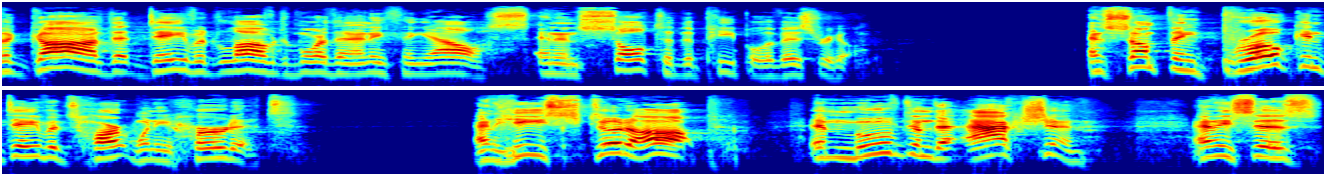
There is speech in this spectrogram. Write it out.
the God that David loved more than anything else and insulted the people of Israel. And something broke in David's heart when he heard it. And he stood up and moved him to action. And he says,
